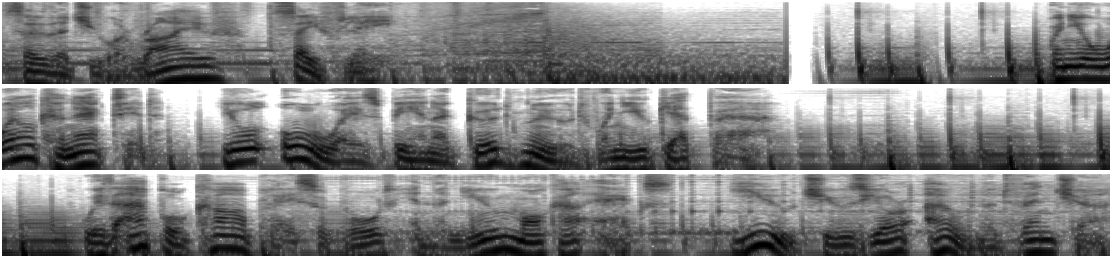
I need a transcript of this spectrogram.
so that you arrive safely. When you're well connected, you'll always be in a good mood when you get there. With Apple CarPlay support in the new Mokka X, you choose your own adventure.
